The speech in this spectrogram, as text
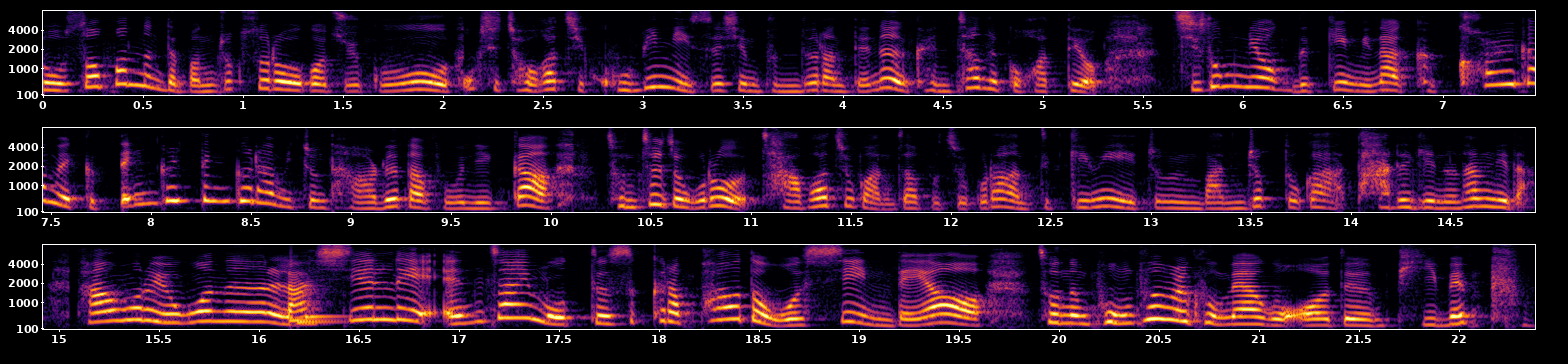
저 써봤는데 만족스러워가지고 혹시 저같이 고민이 있으신 분들한테는 괜찮을 것 같아요. 지속력 느낌이나 그 컬감의 그 땡글땡글함이 좀 다르다 보니까 전체적으로 잡아주고 안 잡아주고랑 느낌이 좀 만족도가 다르기는 합니다. 다음으로 이거는 라시엘리 Enzyme Oat Scrub Powder Wash인데요. 저는 본품을 구매하고 얻은 비매품.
